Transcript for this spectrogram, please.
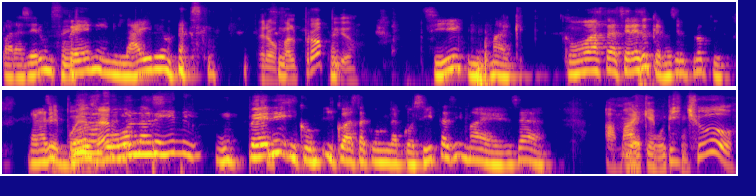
para hacer un Sí. pene en el aire. Pero fue al propio. Sí, que- ¿cómo vas a hacer eso que no es el propio? Eran así Sí, puede dos ser. bolas, Pene. un pene y, con, y con- hasta con la cosita así, mae, o sea, Ah, mae, qué Huepuche. pichudo.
